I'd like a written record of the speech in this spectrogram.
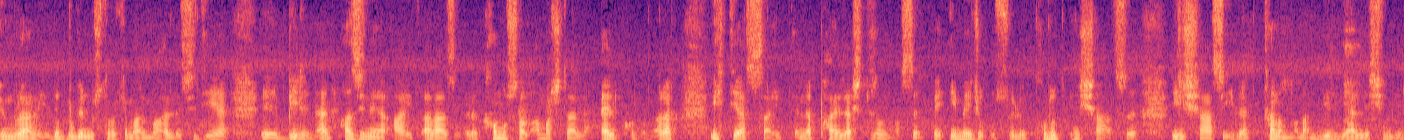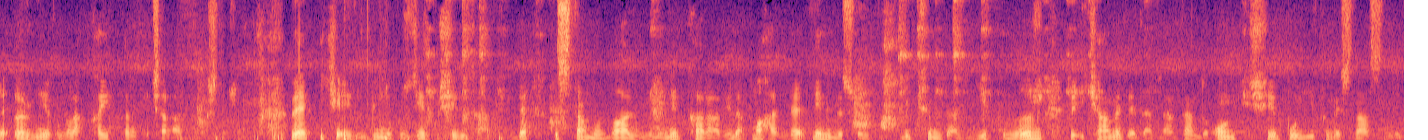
Ümraniye'de bugün Mustafa Kemal Mahallesi diye e, bilinen hazineye ait arazilere kamusal amaçlarla el konularak ihtiyaç sahiplerine paylaştırılması ve imece usulü konut inşası inşası ile tanımlanan bir yerleşim yeri örneği olarak kayıtlara geçer arkadaşlar. Ve 2 Eylül 1977 tarihinde İstanbul Valiliği'nin kararıyla mahalle demin de söylediğim gibi tümden yıkılır ve ikamet edenlerden de 10 kişi bu yıkım esnasındaki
